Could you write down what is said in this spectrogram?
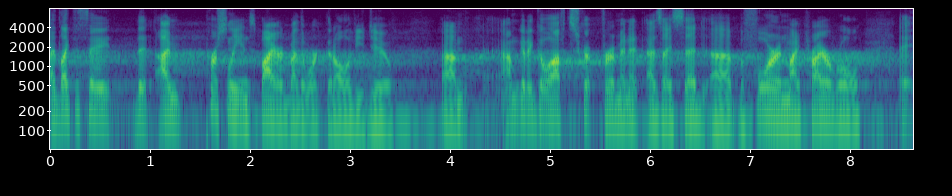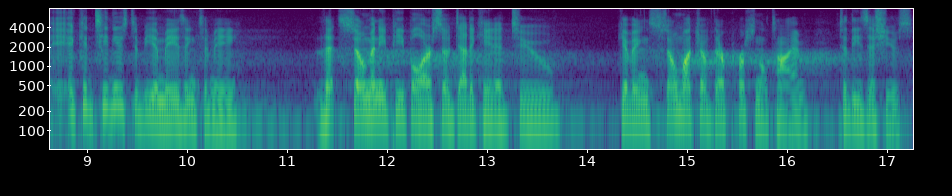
I'd like to say that I'm personally inspired by the work that all of you do. Um, I'm going to go off script for a minute. As I said uh, before in my prior role, it, it continues to be amazing to me that so many people are so dedicated to giving so much of their personal time to these issues.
